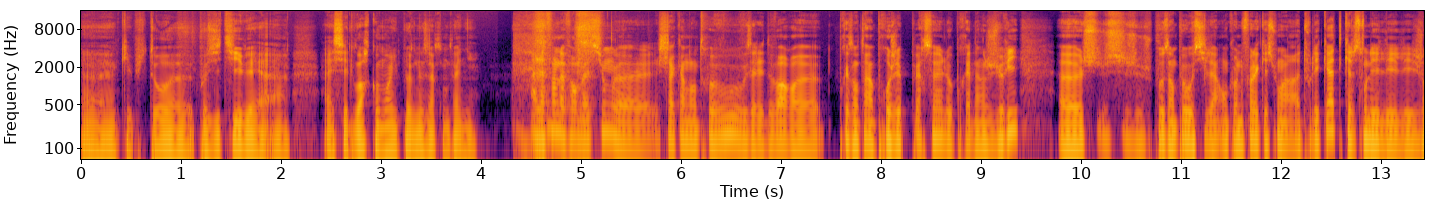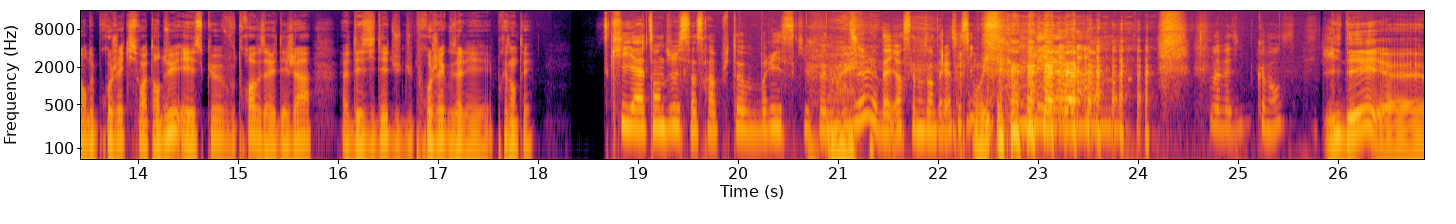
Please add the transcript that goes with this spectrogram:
euh, qui est plutôt euh, positive et à, à essayer de voir comment ils peuvent nous accompagner. À la fin de la formation, euh, chacun d'entre vous, vous allez devoir euh, présenter un projet personnel auprès d'un jury. Euh, je, pose un peu aussi, là, encore une fois, la question à, tous les quatre. Quels sont les, genres de projets qui sont attendus Et est-ce que vous trois, vous avez déjà des idées du projet que vous allez présenter? Ce qui est attendu, ça sera plutôt Brice qui peut nous dire. D'ailleurs, ça nous intéresse aussi. Oui. Mais, euh, bah, vas-y, commence. L'idée, euh,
